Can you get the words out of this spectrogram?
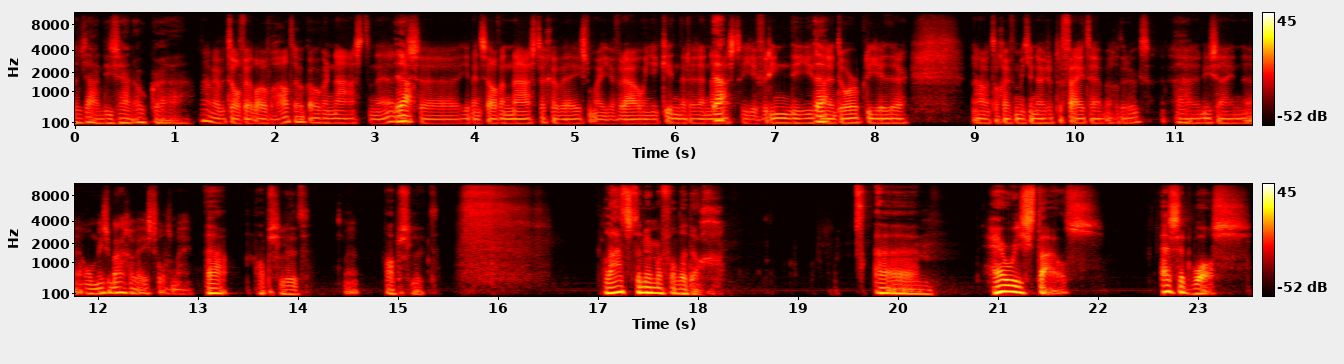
Want ja, die zijn ook... eh, Nou, we hebben het al veel over gehad, ook over naasten. Hè? Ja. Dus eh, je bent zelf een naaste geweest, maar je vrouw en je kinderen zijn Ja. naasten. Je vrienden hier Ja. in het dorp die je er nou, toch even met je neus op de feiten hebben gedrukt. Eh, die zijn onmisbaar geweest volgens mij. ja, absoluut. Ja. Absoluut. Laatste nummer van de dag. Ehm, Harry Styles. As It Was.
